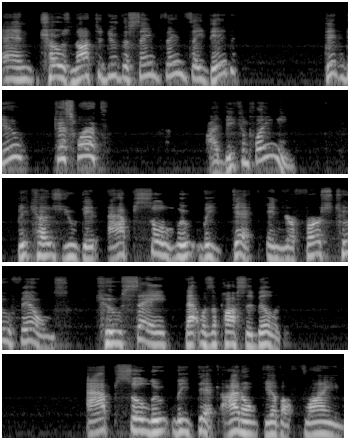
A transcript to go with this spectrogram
and chose not to do the same things they did, didn't do, guess what? I'd be complaining because you did absolutely dick in your first two films to say that was a possibility. Absolutely dick. I don't give a flying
